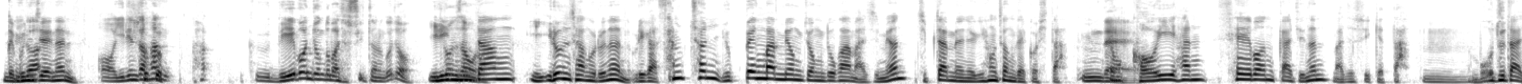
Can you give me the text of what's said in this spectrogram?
근데 그러니까 문제는 어 1인당 한, 한 그 네 번 정도 맞을 수 있다는 거죠? 1인당 이론상으로는 우리가 3,600만 명 정도가 맞으면 집단 면역이 형성될 것이다. 음, 네. 그럼 거의 한 세 번까지는 맞을 수 있겠다. 음. 모두 다,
